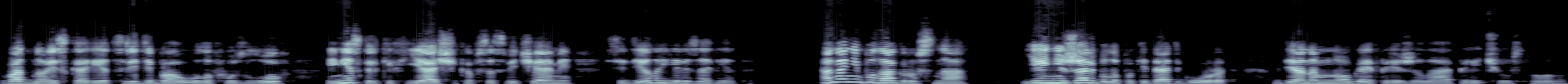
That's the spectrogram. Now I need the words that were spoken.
В одной из карет среди баулов, узлов и нескольких ящиков со свечами сидела Елизавета. Она не была грустна. Ей не жаль было покидать город, где она многое пережила, перечувствовала.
